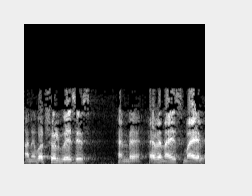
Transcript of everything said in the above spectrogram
on a virtual basis and have a nice smile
